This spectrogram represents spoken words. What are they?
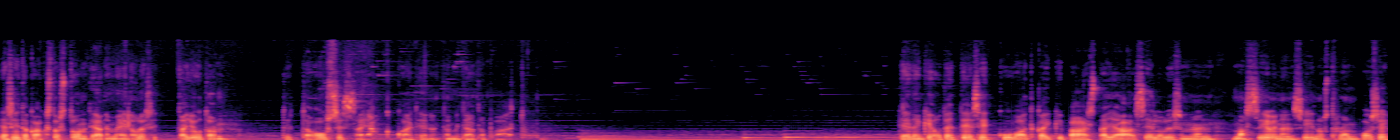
Ja siitä 12 tuntia niin meillä oli sitten tajuton tyttö Oussissa ja kukaan ei tiennyt, että mitä tapahtuu. Tietenkin otettiin sitten kuvat kaikki päästä ja siellä oli semmoinen massiivinen sinustrombosi.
